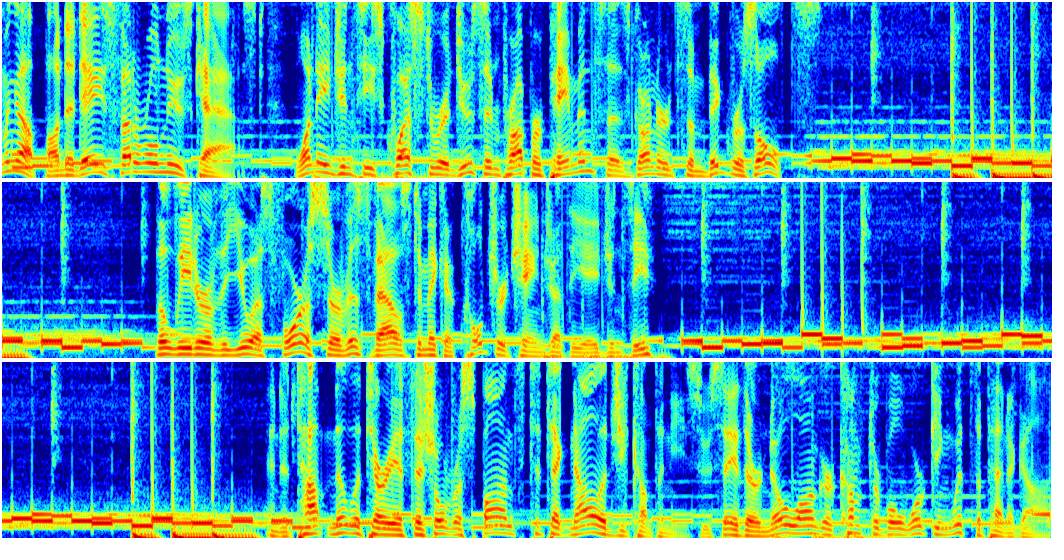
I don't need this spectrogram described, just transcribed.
Coming up on today's federal newscast, one agency's quest to reduce improper payments has garnered some big results. The leader of the U.S. Forest Service vows to make a culture change at the agency. And a top military official responds to technology companies who say they're no longer comfortable working with the Pentagon.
